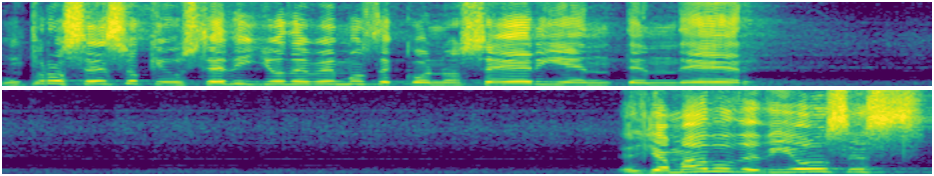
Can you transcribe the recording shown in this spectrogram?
Un proceso que usted y yo debemos de conocer y entender. El llamado de Dios es,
